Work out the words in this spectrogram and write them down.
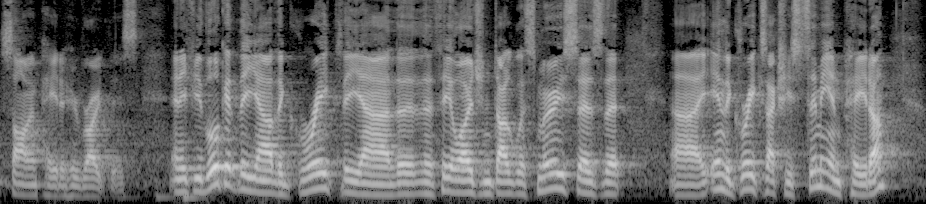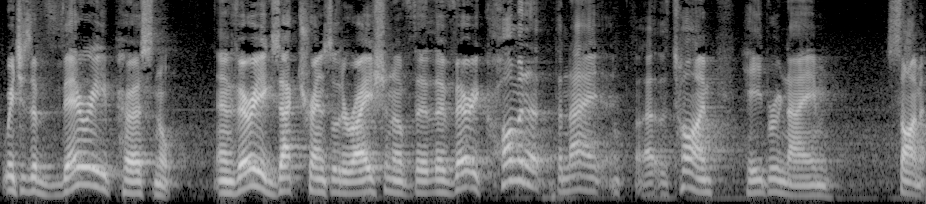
Simon Peter who wrote this. And if you look at the, uh, the Greek, the, uh, the, the, theologian Douglas Moo says that uh, in the Greek it's actually Simeon Peter, which is a very personal, and very exact transliteration of the, the very common at the, name, at the time Hebrew name Simon.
